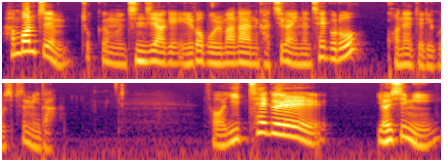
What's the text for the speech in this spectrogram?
한 번쯤 조금 진지하게 읽어볼 만한 가치가 있는 책으로 권해드리고 싶습니다. 그래서 이 책을 열심히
